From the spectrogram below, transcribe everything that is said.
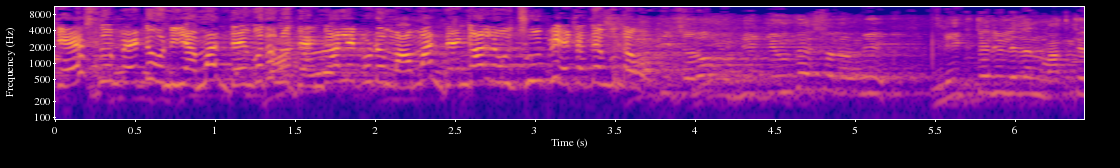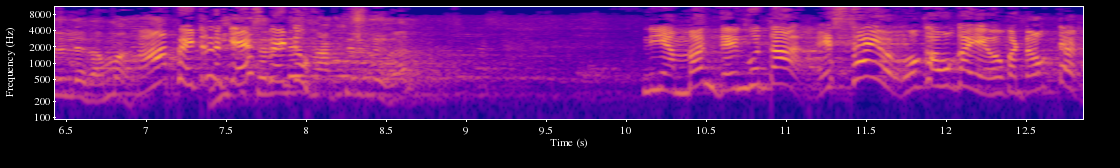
కేసు నువ్వు పెట్టు. నీ అమ్మని దెంగుతా నువ్వు దెంగాలి ఇప్పుడు. మా అమ్మని దెంగాలి నువ్వు చూపి ఎట్లా దెంగుతావు. నీకు ఉద్దేశంలో నీ- నీకు తెలియలేదని మాకు తెలియలేదా అమ్మా? ఆ, పెట్టు, కేసు పెట్టు. నాకు తెలియలేదా? నీ అమ్మని దెంగుతా. ఇస్తాయి ఒక ఒక ఒక డాక్టర్.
